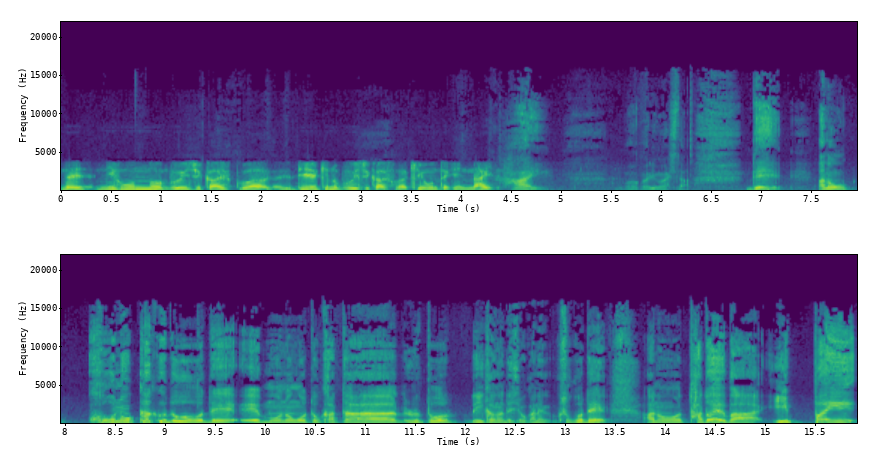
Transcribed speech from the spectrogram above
で日本の V 字回復は、利益の V 字回復は基本的にないです。はい。わかりました。で、あの、この角度で物事を語るといかがでしょうかね。そこで、あの、例えば、いっぱい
